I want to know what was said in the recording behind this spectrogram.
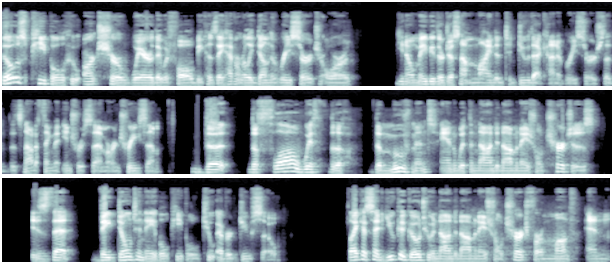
Those people who aren't sure where they would fall because they haven't really done the research or you know, maybe they're just not minded to do that kind of research. That that's not a thing that interests them or intrigues them. The the flaw with the the movement and with the non-denominational churches is that they don't enable people to ever do so. Like I said, you could go to a non denominational church for a month and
